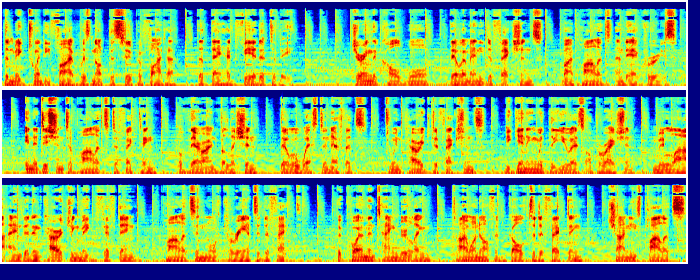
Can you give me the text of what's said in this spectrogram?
the MiG-25 was not the superfighter that they had feared it to be. During the Cold War, there were many defections by pilots and air crews, in addition to pilots defecting, of their own volition, there were Western efforts to encourage defections, beginning with the US Operation Moolah aimed at encouraging MiG-15 pilots in North Korea to defect. The Kuomintang ruling, Taiwan offered gold to defecting Chinese pilots,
